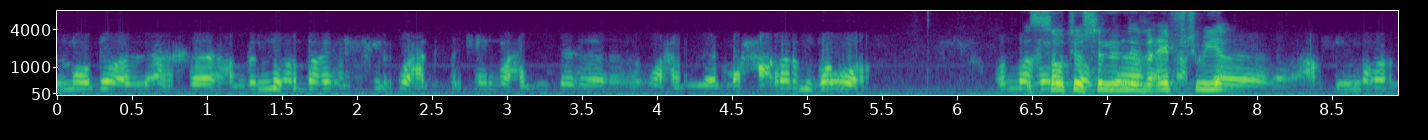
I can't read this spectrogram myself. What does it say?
للموضوع الأخ عبد النور باغي نحكي لك واحد كان واحد واحد المحرر مزور. والله الصوت يوصلني ضعيف أخ شوية. عبد النور.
